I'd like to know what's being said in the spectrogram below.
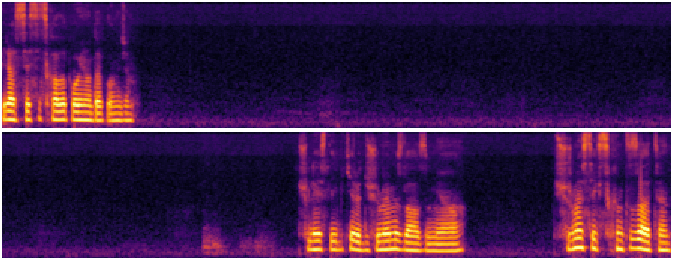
Biraz sessiz kalıp oyuna odaklanacağım. Şu Leslie'yi bir kere düşürmemiz lazım ya. Düşürmezsek sıkıntı zaten.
